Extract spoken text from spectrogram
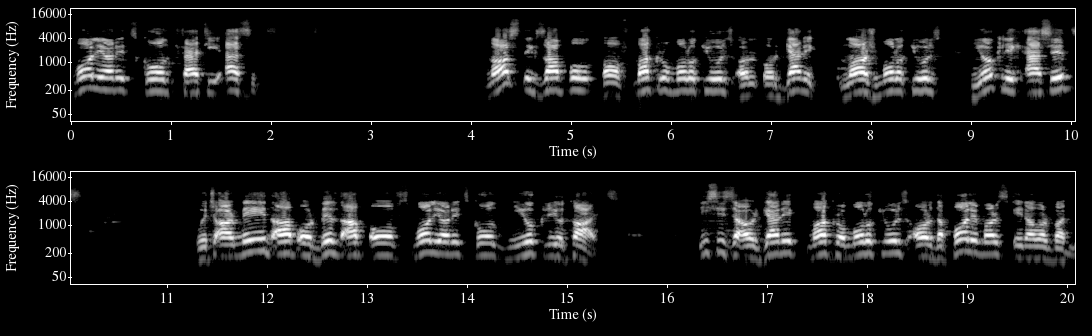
small units called fatty acids. Last example of macromolecules or organic large molecules, nucleic acids, which are made up or built up of small units called nucleotides. This is the organic macromolecules or the polymers in our body.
